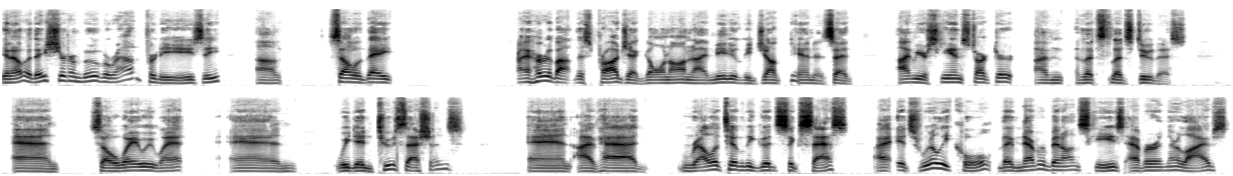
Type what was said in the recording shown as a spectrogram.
you know. They sure move around pretty easy. Um, so they, I heard about this project going on, and I immediately jumped in and said, "I'm your ski instructor. I'm let's let's do this." And so away we went and we did two sessions and I've had relatively good success. I, it's really cool. They've never been on skis ever in their lives.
